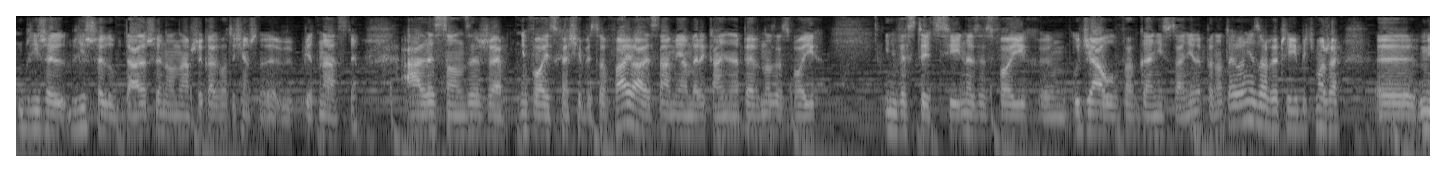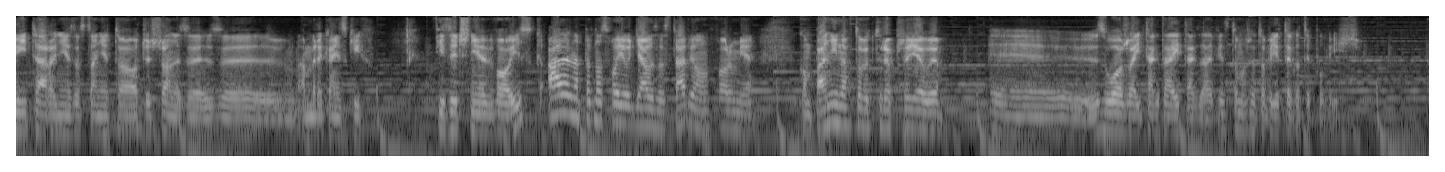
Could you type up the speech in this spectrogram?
bliżej, bliższe lub dalsze, no na przykład 2015, ale sądzę, że wojska się wycofają, ale sami Amerykanie na pewno ze swoich inwestycji, no, ze swoich udziałów w Afganistanie na pewno tego nie zrobią, czyli być może y, militarnie zostanie to oczyszczone z, z y, amerykańskich fizycznie wojsk, ale na pewno swoje udziały zostawią w formie kompanii naftowych, które przejęły yy, złoża i tak dalej, i tak dalej, więc to może to będzie tego typu wyjście.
